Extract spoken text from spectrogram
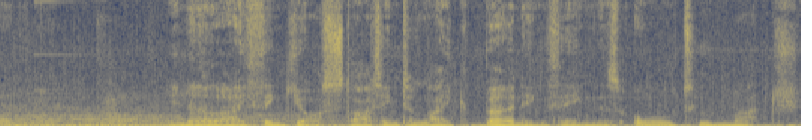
Over there. You know, I think you're starting to like burning things all too much.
